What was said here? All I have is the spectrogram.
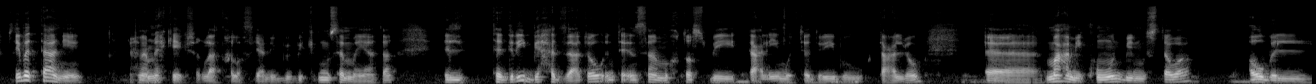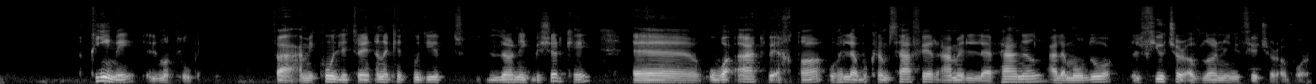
المصيبه الثانية إحنا عم نحكي هيك شغلات خلص يعني بمسمياتها التدريب بحد ذاته أنت إنسان مختص بالتعليم والتدريب والتعلم آه ما عم يكون بالمستوى أو بالقيمة المطلوبة. فعم يكون ال train أنا كنت مدير learning بشركة أه ووقعت بإخطاء وهلأ بكرة مسافر أعمل panel على موضوع ال future of learning ال future of work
